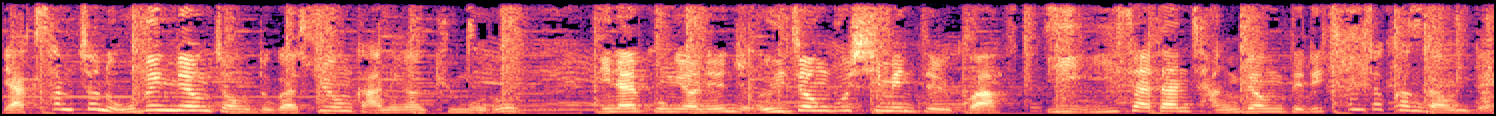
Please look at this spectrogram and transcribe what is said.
약 3,500명 정도가 수용 가능한 규모로 이날 공연은 의정부 시민들과 이 이사단 장병들이 참석한 가운데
